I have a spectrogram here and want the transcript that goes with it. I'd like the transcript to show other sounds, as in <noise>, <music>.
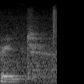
feet.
